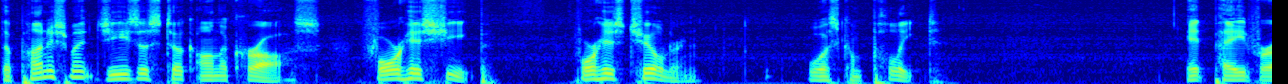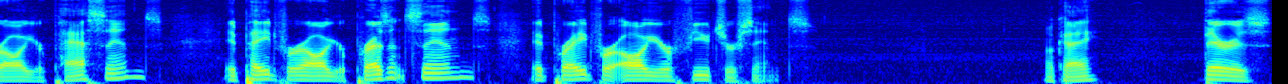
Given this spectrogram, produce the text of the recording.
The punishment Jesus took on the cross for his sheep, for his children, was complete. It paid for all your past sins. It paid for all your present sins. It prayed for all your future sins. Okay? There is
